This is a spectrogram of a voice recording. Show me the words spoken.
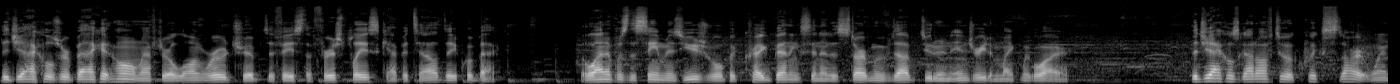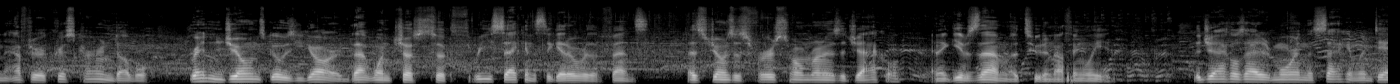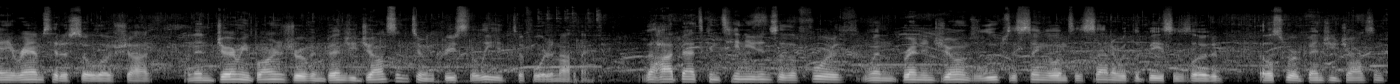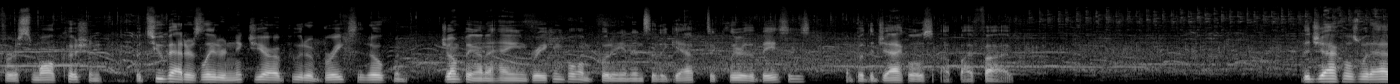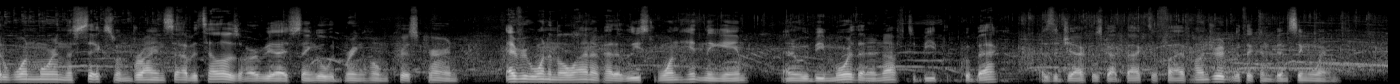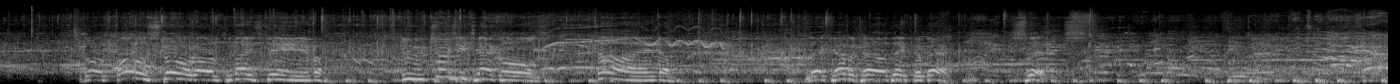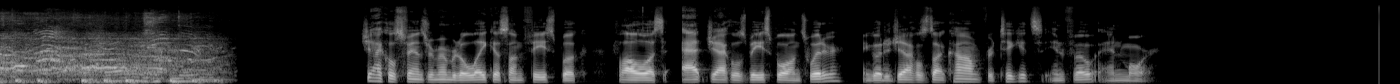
The Jackals were back at home after a long road trip to face the first place Capitale de Quebec. The lineup was the same as usual, but Craig Benningson at the start moved up due to an injury to Mike McGuire. The Jackals got off to a quick start when, after a Chris Curran double, Brandon Jones goes yard. That one just took three seconds to get over the fence. That's Jones's first home run as a Jackal, and it gives them a 2 0 lead. The Jackals added more in the second when Danny Rams hit a solo shot, and then Jeremy Barnes drove in Benji Johnson to increase the lead to 4 0. The hot bats continued into the fourth when Brandon Jones loops a single into center with the bases loaded. That'll score Benji Johnson for a small cushion, but two batters later, Nick Giarraputo breaks it open, jumping on a hanging breaking ball and putting it into the gap to clear the bases and put the Jackals up by five. The Jackals would add one more in the sixth when Brian Sabatella's RBI single would bring home Chris Kern. Everyone in the lineup had at least one hit in the game, and it would be more than enough to beat Quebec as the Jackals got back to 500 with a convincing win. The final score of tonight's game, New Jersey Jackals 9, La Capitale de Quebec 6. Jackals fans, remember to like us on Facebook, follow us at Jackals Baseball on Twitter, and go to jackals.com for tickets, info, and more.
